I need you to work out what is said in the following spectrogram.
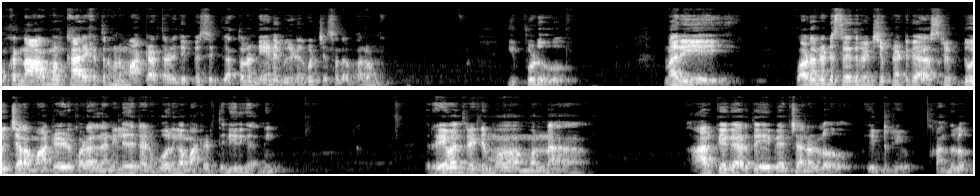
ఒక నార్మల్ కార్యకర్తను మాట్లాడతాడని చెప్పేసి గతంలో నేనే వీడియోలు కూడా చేసిన సందర్భాలు ఉన్నాయి. ఇప్పుడు మరి కోటరెడ్డి శ్రీధర్ రెడ్డి చెప్పినట్టుగా స్క్రిప్ట్ వచ్చి అలా మాట్లాడాడు కొడాలని లేదంటే ఆయన ఓన్గా మాట్లాడి తెలియదు కానీ రేవంత్ రెడ్డి మొ- మొన్న ఆర్కే గారితో ఏబిఎన్ ఛానల్లో ఇంటర్వ్యూ. అందులో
